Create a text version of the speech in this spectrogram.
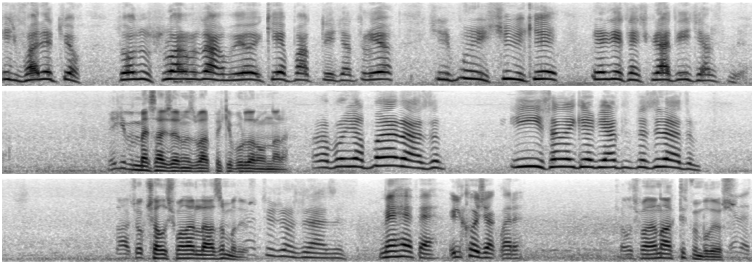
Hiç faaliyet yok. Dolu sularımız akmıyor. ikiye patlıyor, çatılıyor. Şimdi bu şimdiki belediye teşkilatı hiç çalışmıyor. Ne gibi mesajlarınız var peki buradan onlara? Valla bunu yapmaya lazım. İyi insana gelip yardım etmesi lazım. Daha çok çalışmalar lazım mı diyorsun? Çözmesi lazım. MHP, Ülke Ocakları. Çalışmalarını aktif mi buluyorsun? Evet.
